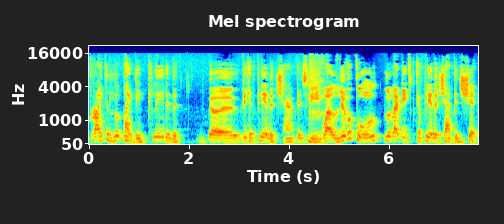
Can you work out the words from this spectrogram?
Brighton look like they played in the. Uh, they can play in the Champions League, while Liverpool look like they can play in the Championship.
